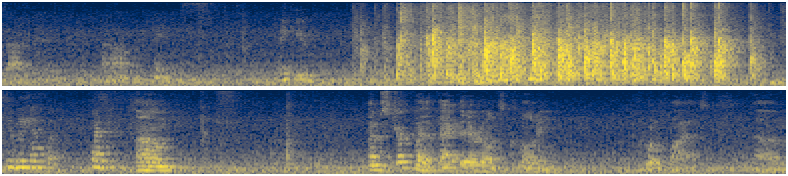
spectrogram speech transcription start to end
Slack um, names. Thank you. Do we have a question? Um, I'm struck by the fact that everyone's cloning profiles. Um,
